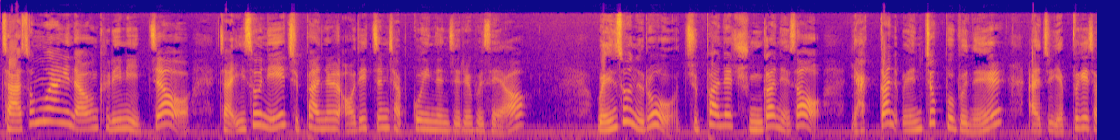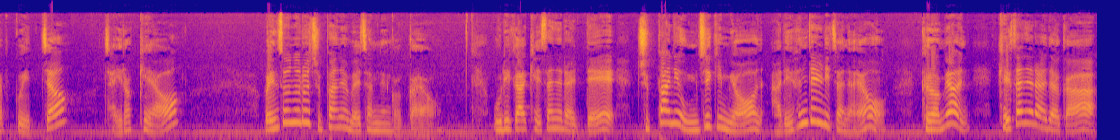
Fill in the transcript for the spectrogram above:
자, 손 모양이 나온 그림이 있죠? 자, 이 손이 주판을 어디쯤 잡고 있는지를 보세요. 왼손으로 주판의 중간에서 약간 왼쪽 부분을 아주 예쁘게 잡고 있죠? 자, 이렇게요. 왼손으로 주판을 왜 잡는 걸까요? 우리가 계산을 할 때 주판이 움직이면 알이 흔들리잖아요. 그러면 계산을 하다가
